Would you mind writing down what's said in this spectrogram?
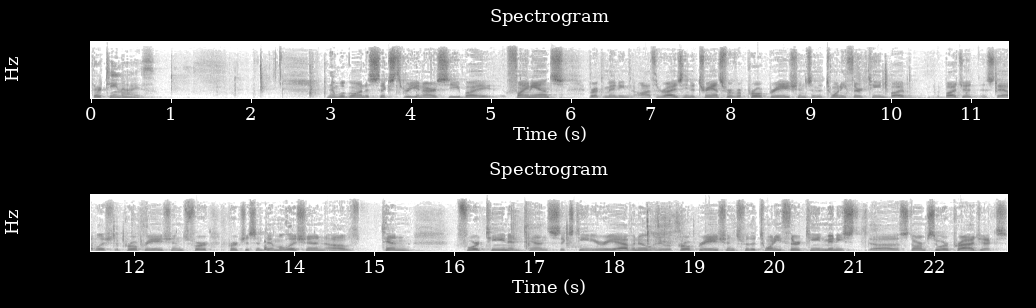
Thirteen ayes. Then we'll go on to 6.3 and RC by Finance, recommending authorizing a transfer of appropriations in the 2013 bud- budget, established appropriations for purchase and demolition of 1014 and 1016 Erie Avenue, and appropriations for the 2013 mini uh, storm sewer projects.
